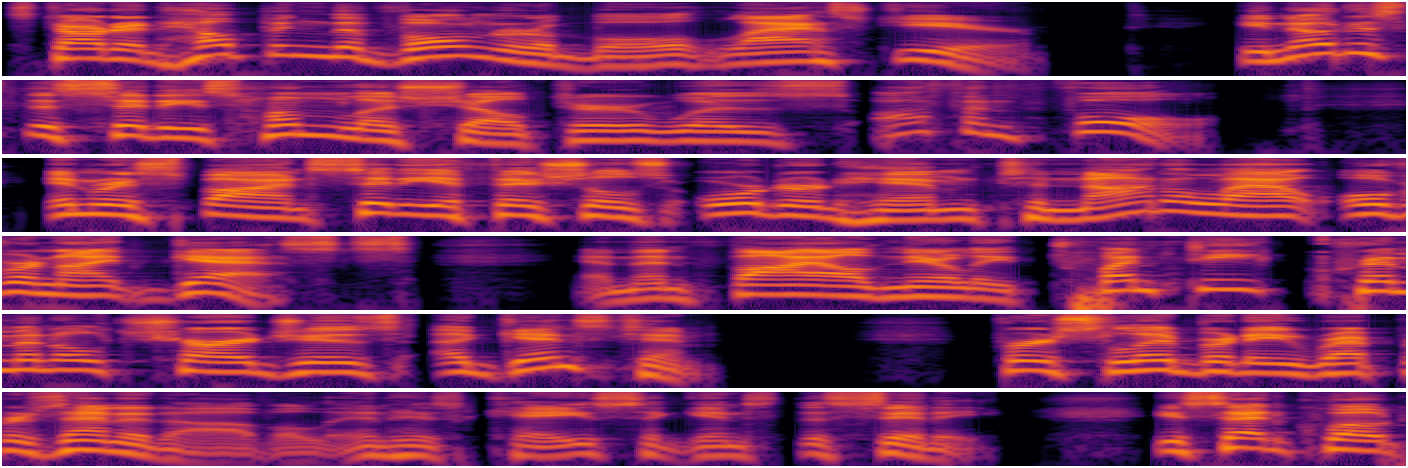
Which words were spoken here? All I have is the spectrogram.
started helping the vulnerable last year. He noticed the city's homeless shelter was often full. In response, city officials ordered him to not allow overnight guests and then filed nearly 20 criminal charges against him. First Liberty represented Avell in his case against the city. He said, quote,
